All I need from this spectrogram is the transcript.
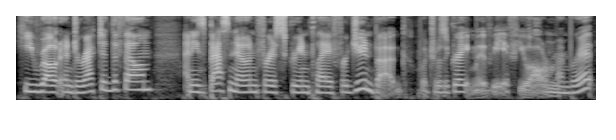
He wrote and directed the film, and he's best known for his screenplay for Junebug, which was a great movie if you all remember it.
